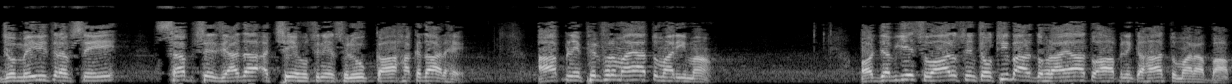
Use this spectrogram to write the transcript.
جو میری طرف سے سب سے زیادہ اچھے حسن سلوک کا حقدار ہے؟ آپ نے پھر فرمایا، تمہاری ماں۔ اور جب یہ سوال اس نے چوتھی بار دہرایا تو آپ نے کہا تمہارا باپ۔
